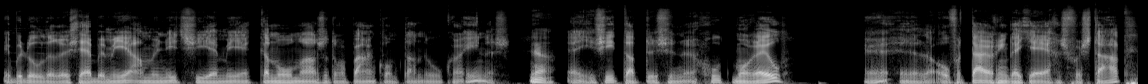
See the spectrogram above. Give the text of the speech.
ik bedoel, de Russen hebben meer ammunitie en meer kanonnen als het erop aankomt dan de Oekraïners. Ja, En je ziet dat dus een goed moreel, de overtuiging dat je ergens voor staat,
